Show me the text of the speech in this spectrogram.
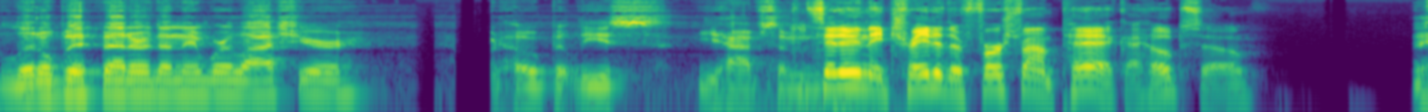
a little bit better than they were last year. I would hope at least you have some Considering they traded their first round pick, I hope so.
